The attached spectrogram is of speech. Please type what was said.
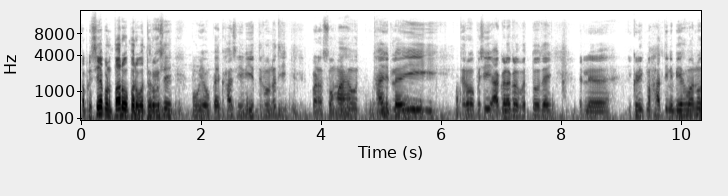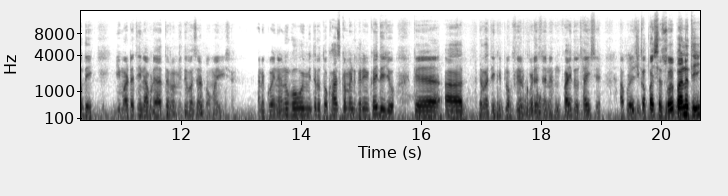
આપણે છે પણ પારો પર્વ ધરો છે બહુ એવું કાંઈ ખાસ એવી ધરો નથી પણ સોમાં થાય એટલે એ ધરો પછી આગળ આગળ વધતો જાય એટલે એ ઘડીકમાં હાથીને બેહવા ન દે એ માટે થઈને આપણે આ ધરોની દવા છાંટવામાં આવી છે. અને કોઈને અનુભવ હોય મિત્રો તો ખાસ કમેન્ટ કરીને કહી દેજો કે આ દવાથી કેટલો ફેર પડે છે અને શું ફાયદો થાય છે. આપણે હજી કપાસા સોંપ્યા નથી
